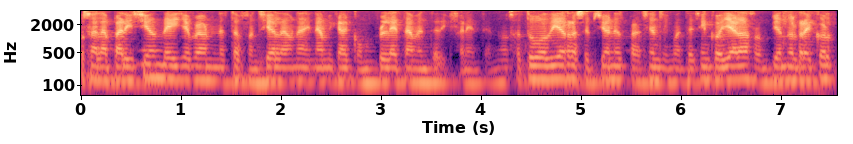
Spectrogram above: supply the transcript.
o sea, la aparición de AJ Brown en esta ofensiva le da una dinámica completamente diferente, ¿no? O sea, tuvo 10 recepciones para 155 yardas, rompiendo el récord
